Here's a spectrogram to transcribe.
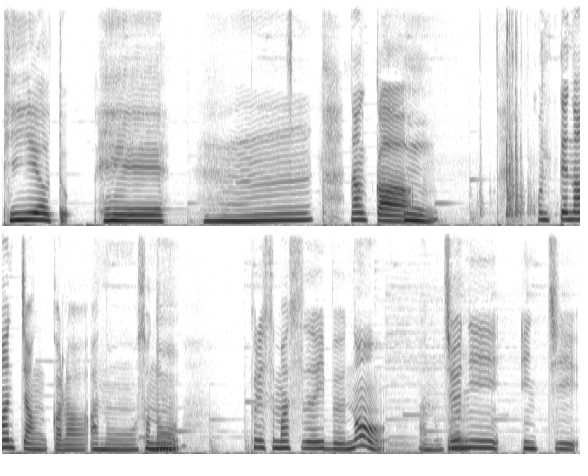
PA アウト。へえ。ん。なんか、うん。コンテナンちゃんからあのーその、クリスマスイブのあの12インチ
